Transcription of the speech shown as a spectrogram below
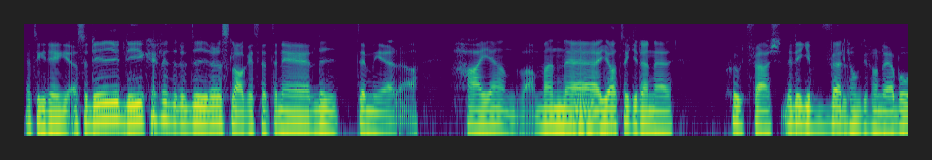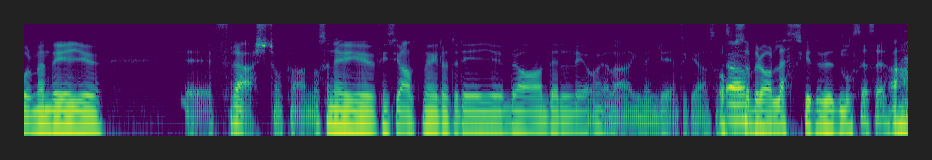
Jag tycker det är, alltså det är ju, det är ju kanske lite det dyrare slaget för att den är lite mer uh, high-end va. Men eh, Mm. jag tycker den är sjukt fräsch. Det ligger väldigt långt ifrån där jag bor men det är ju eh, fräscht som fan. Och sen är det ju, finns ju allt möjligt och det är ju bra deli och hela den grejen tycker jag. Så. Också Ja. bra läskutbud måste jag säga. Ja,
